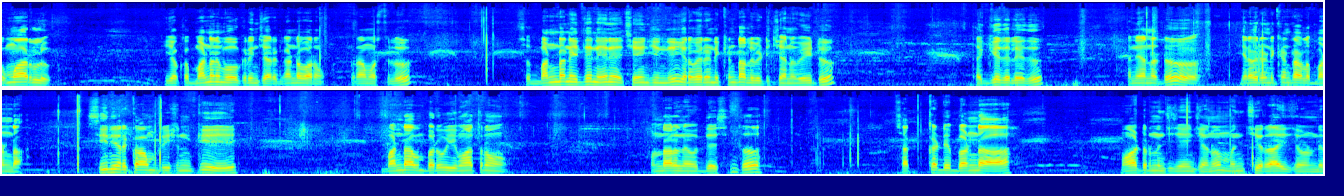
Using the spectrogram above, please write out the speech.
కుమారులు ఈ యొక్క బండను బహుకరించారు గండవరం గ్రామస్తులు. సో బండనైతే నేనే చేయించింది. ఇరవై రెండు క్వింటాలు పెట్టించాను వెయిట్ తగ్గేది లేదు అని అన్నట్టు ఇరవై రెండు క్వింటాల బండ. సీనియర్ కాంపిటీషన్కి బండ బరువు ఈ మాత్రం ఉండాలనే ఉద్దేశంతో చక్కటి బండ మోటార్ నుంచి చేయించాను. మంచి రాయి చూడండి.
